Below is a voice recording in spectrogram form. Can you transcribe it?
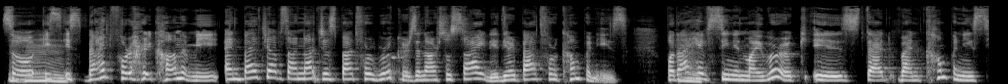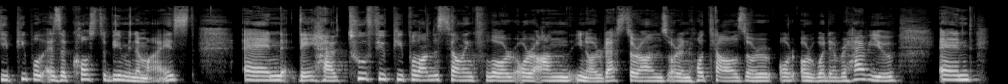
so mm-hmm. it's, it's bad for our economy. And bad jobs are not just bad for workers in our society. They're bad for companies. What mm. I have seen in my work is that when companies see people as a cost to be minimized and they have too few people on the selling floor or on, you know, restaurants or in hotels or, or, or whatever have you, and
